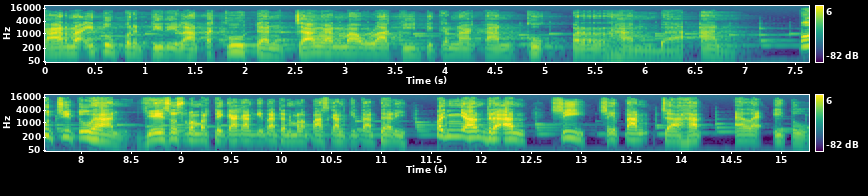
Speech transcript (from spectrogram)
Karena itu berdirilah teguh dan jangan mau lagi dikenakan kuk perhambaan. Puji Tuhan, Yesus memerdekakan kita dan melepaskan kita dari penyanderaan si setan jahat elek itu.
